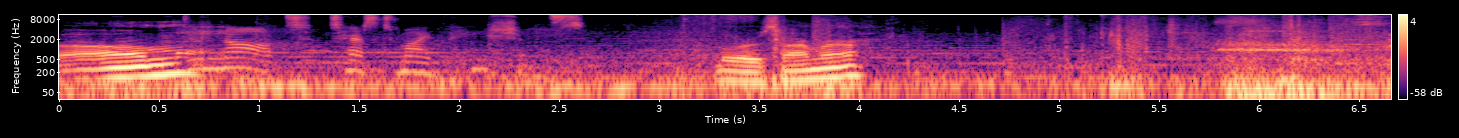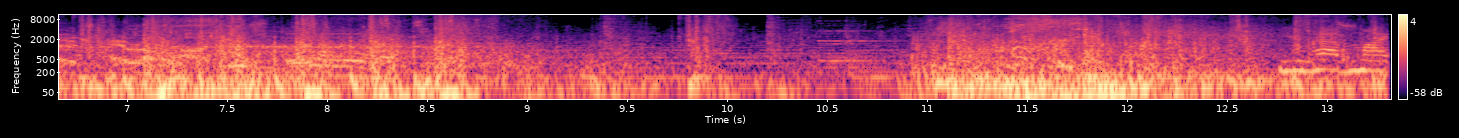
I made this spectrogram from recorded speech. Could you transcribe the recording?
Um, Do not test my patience. Laura's armor. You have my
